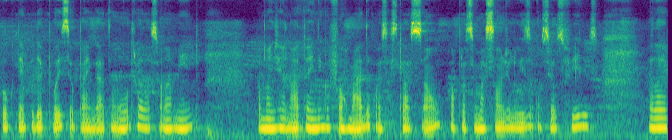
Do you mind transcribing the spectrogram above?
Pouco tempo depois, seu pai engata um outro relacionamento. A mãe de Renato, ainda inconformada com essa situação, com a aproximação de Luísa com seus filhos, ela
